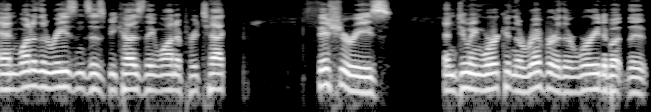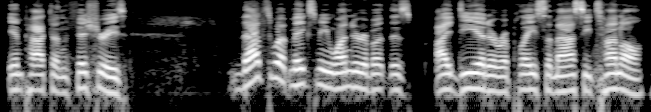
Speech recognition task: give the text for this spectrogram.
and one of the reasons is because they want to protect fisheries and doing work in the river. They're worried about the impact on the fisheries. That's what makes me wonder about this idea to replace the Massey Tunnel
